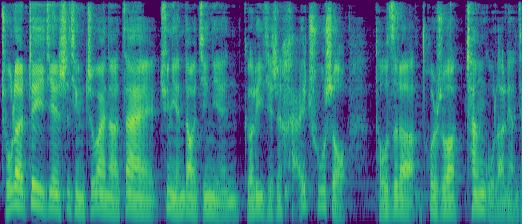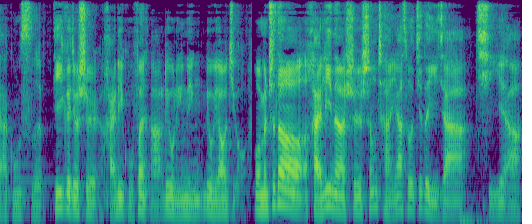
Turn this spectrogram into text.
除了这一件事情之外呢，在去年到今年，格力其实还出手。投资了或者说参股了两家公司，第一个就是海力股份啊，六零零六幺九。我们知道海力呢是生产压缩机的一家企业啊，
